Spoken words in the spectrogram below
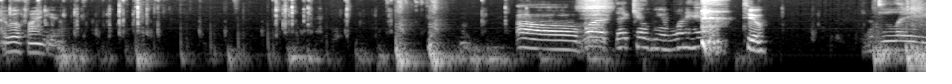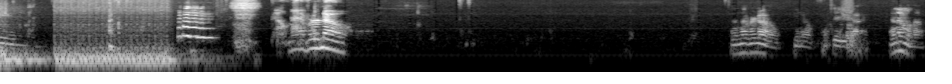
I will find you. Oh, what? That killed me in one hit? Two. That's lame. They'll never know. They'll never know, you know, until you die. And then we'll know.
